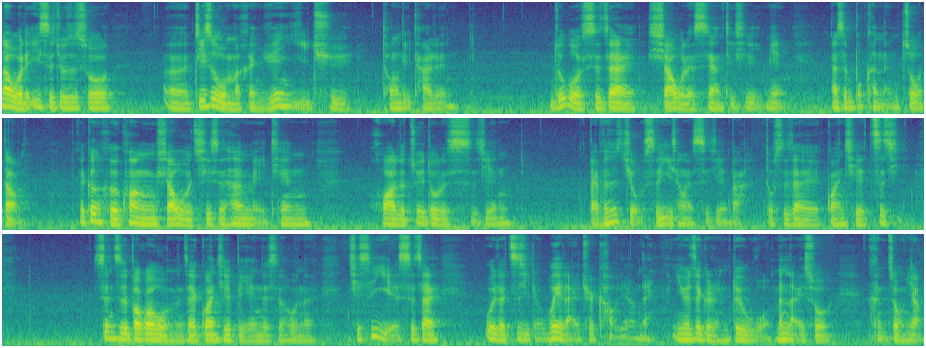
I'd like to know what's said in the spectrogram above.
那我的意思就是说，呃，即使我们很愿意去同理他人，如果是在小我的思想体系里面，那是不可能做到。那更何况小我其实他每天花了最多的时间。百分之九十以上的时间吧，都是在关切自己，甚至包括我们在关切别人的时候呢，其实也是在为了自己的未来去考量的，因为这个人对我们来说很重要。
